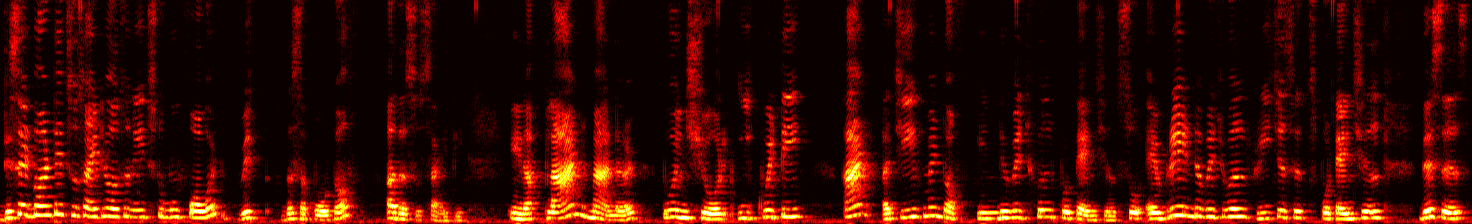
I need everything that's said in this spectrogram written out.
disadvantaged society also needs to move forward with the support of other society in a planned manner to ensure equity and achievement of individual potential. So, every individual reaches its potential. This is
